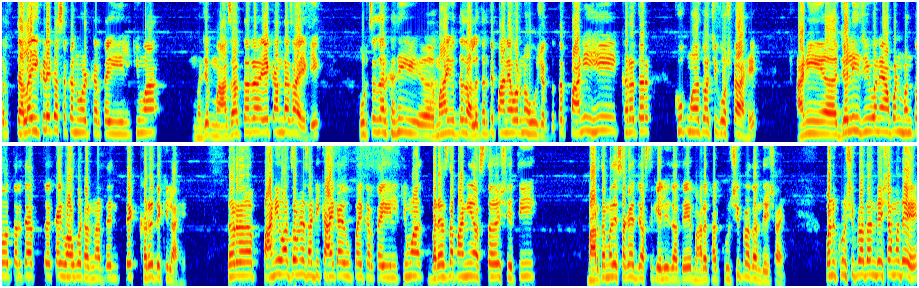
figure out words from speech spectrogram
तर त्याला इकडे कसं कन्वर्ट करता येईल? किंवा म्हणजे माझा तर एक अंदाज आहे की पुढचं जर कधी. महायुद्ध झालं तर ते पाण्यावरनं होऊ शकतं. तर पाणी ही खरं तर खूप महत्वाची गोष्ट आहे. आणि जल ही जीवन आहे आपण म्हणतो तर त्यात काही वावगं ठरणार ते खरं देखील आहे. तर पाणी वाचवण्यासाठी काय काय उपाय करता येईल? किंवा बऱ्याचदा पाणी असतं शेती भारतामध्ये सगळ्यात जास्त केली जाते. भारत हा कृषी प्रधान देश आहे. पण कृषी प्रधान देशामध्ये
